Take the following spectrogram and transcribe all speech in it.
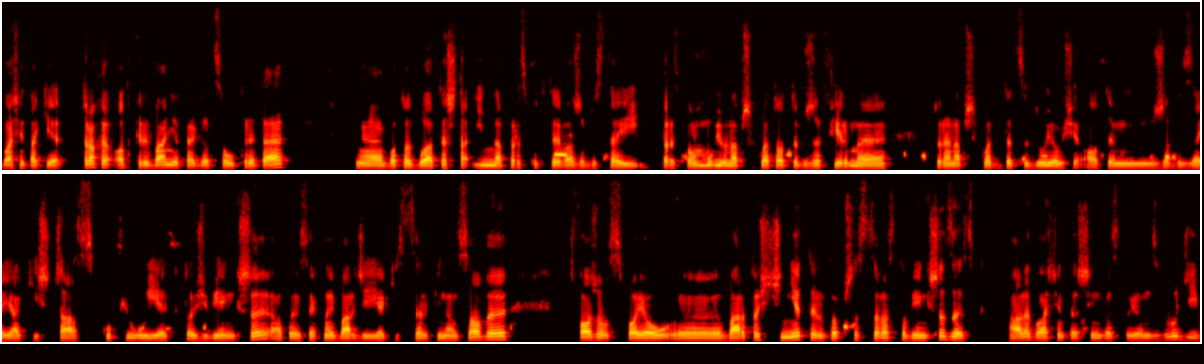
właśnie takie trochę odkrywanie tego, co ukryte, bo to była też ta inna perspektywa, żeby z tej perspektywy mówił na przykład o tym, że firmy, które na przykład decydują się o tym, żeby za jakiś czas kupił je ktoś większy, a to jest jak najbardziej jakiś cel finansowy, tworzą swoją e, wartość nie tylko przez coraz to większy zysk, ale właśnie też inwestując w ludzi,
